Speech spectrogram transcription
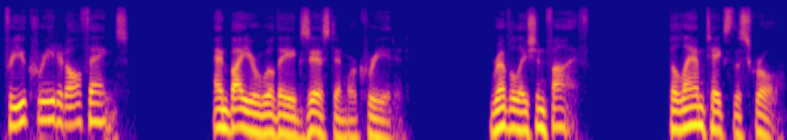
For you created all things. And by your will they exist and were created. Revelation 5. The Lamb takes the scroll.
